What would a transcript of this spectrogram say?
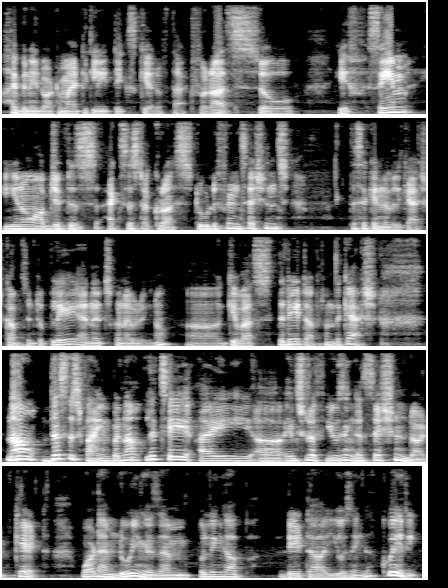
Hibernate automatically takes care of that for us. So if same you know object is accessed across two different sessions, the second level cache comes into play and it's going to you know uh, give us the data from the cache now this is fine but now let's say I uh, instead of using a session.get what I'm doing is I'm pulling up data using a query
